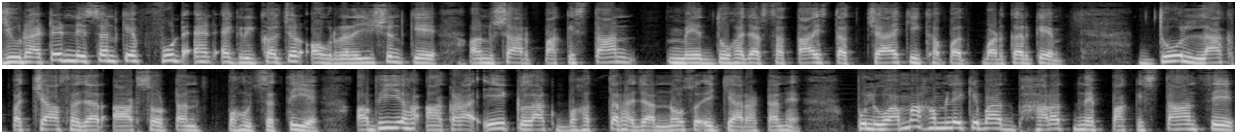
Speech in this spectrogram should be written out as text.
यूनाइटेड नेशन के फ़ूड एंड एग्रीकल्चर ऑर्गेनाइजेशन के अनुसार पाकिस्तान में 2027 तक चाय की खपत बढ़कर के दो लाख पचास हज़ार आठ सौ टन पहुँच सकती है। अभी यह आंकड़ा एक लाख बहत्तर हज़ार नौ सौ ग्यारह टन है। पुलवामा हमले के बाद भारत ने पाकिस्तान से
